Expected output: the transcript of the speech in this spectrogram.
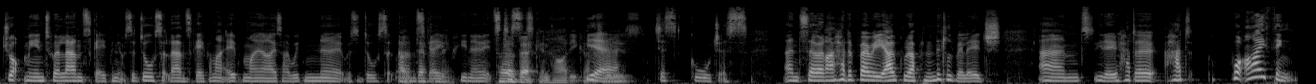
drop me into a landscape and it was a Dorset landscape and I opened my eyes, I would know it was a Dorset Oh, landscape. definitely. You know, it's Purbeck just and Hardy Country yeah, is just gorgeous. And so, and I had a very, I grew up in a little village, and you know, had a had what I think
